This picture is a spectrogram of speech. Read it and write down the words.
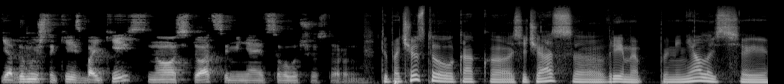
Я думаю, что case by case, но ситуация меняется в лучшую сторону. Ты почувствовал, как э, сейчас э, время поменялось, и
